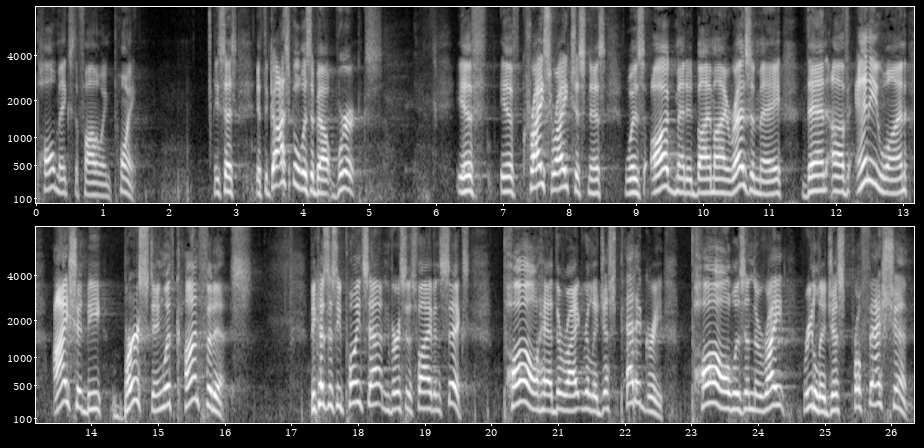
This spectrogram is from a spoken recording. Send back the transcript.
Paul makes the following point. He says, if the gospel was about works, if, if Christ's righteousness was augmented by my resume, then of anyone, I should be bursting with confidence. Because as he points out in verses 5 and 6, Paul had the right religious pedigree. Paul was in the right religious profession.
